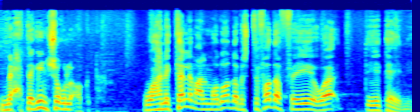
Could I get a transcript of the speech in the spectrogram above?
محتاجين شغل أكتر. وهنتكلم على الموضوع ده باستفاضة في وقت تاني.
